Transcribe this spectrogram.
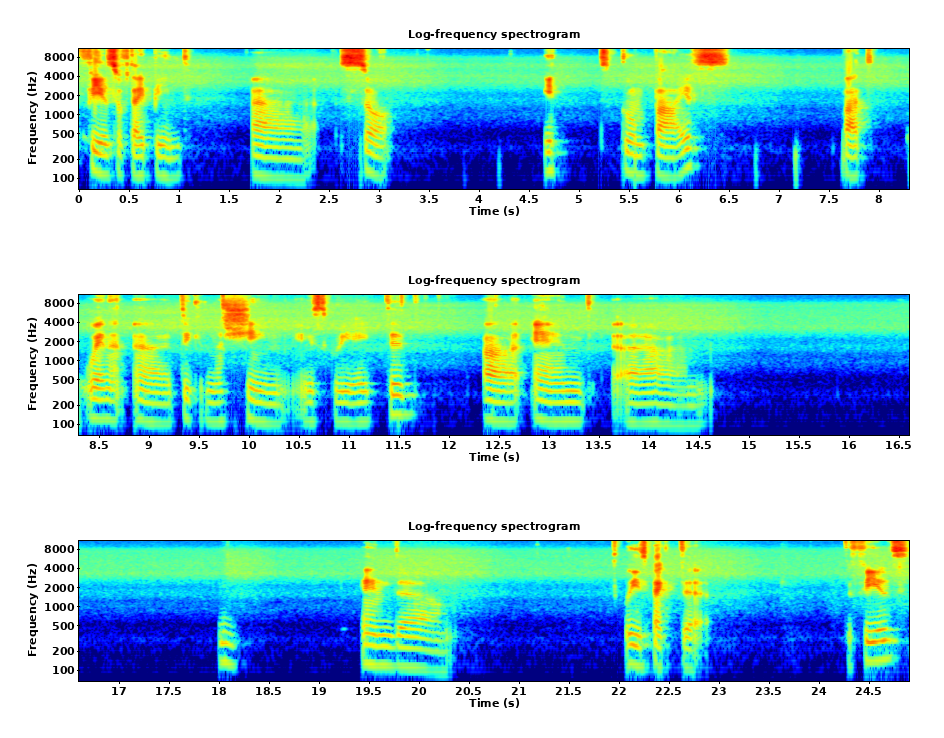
fields of type int uh, so it compiles but when a ticket machine is created uh, and um, and um, we inspect the, the fields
